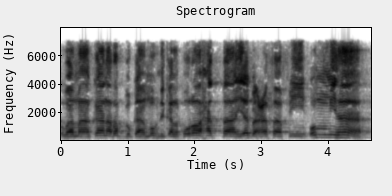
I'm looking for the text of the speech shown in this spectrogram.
"Wa ma kana rabbuka muhlikal qura hatta yab'atsa fi ummiha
